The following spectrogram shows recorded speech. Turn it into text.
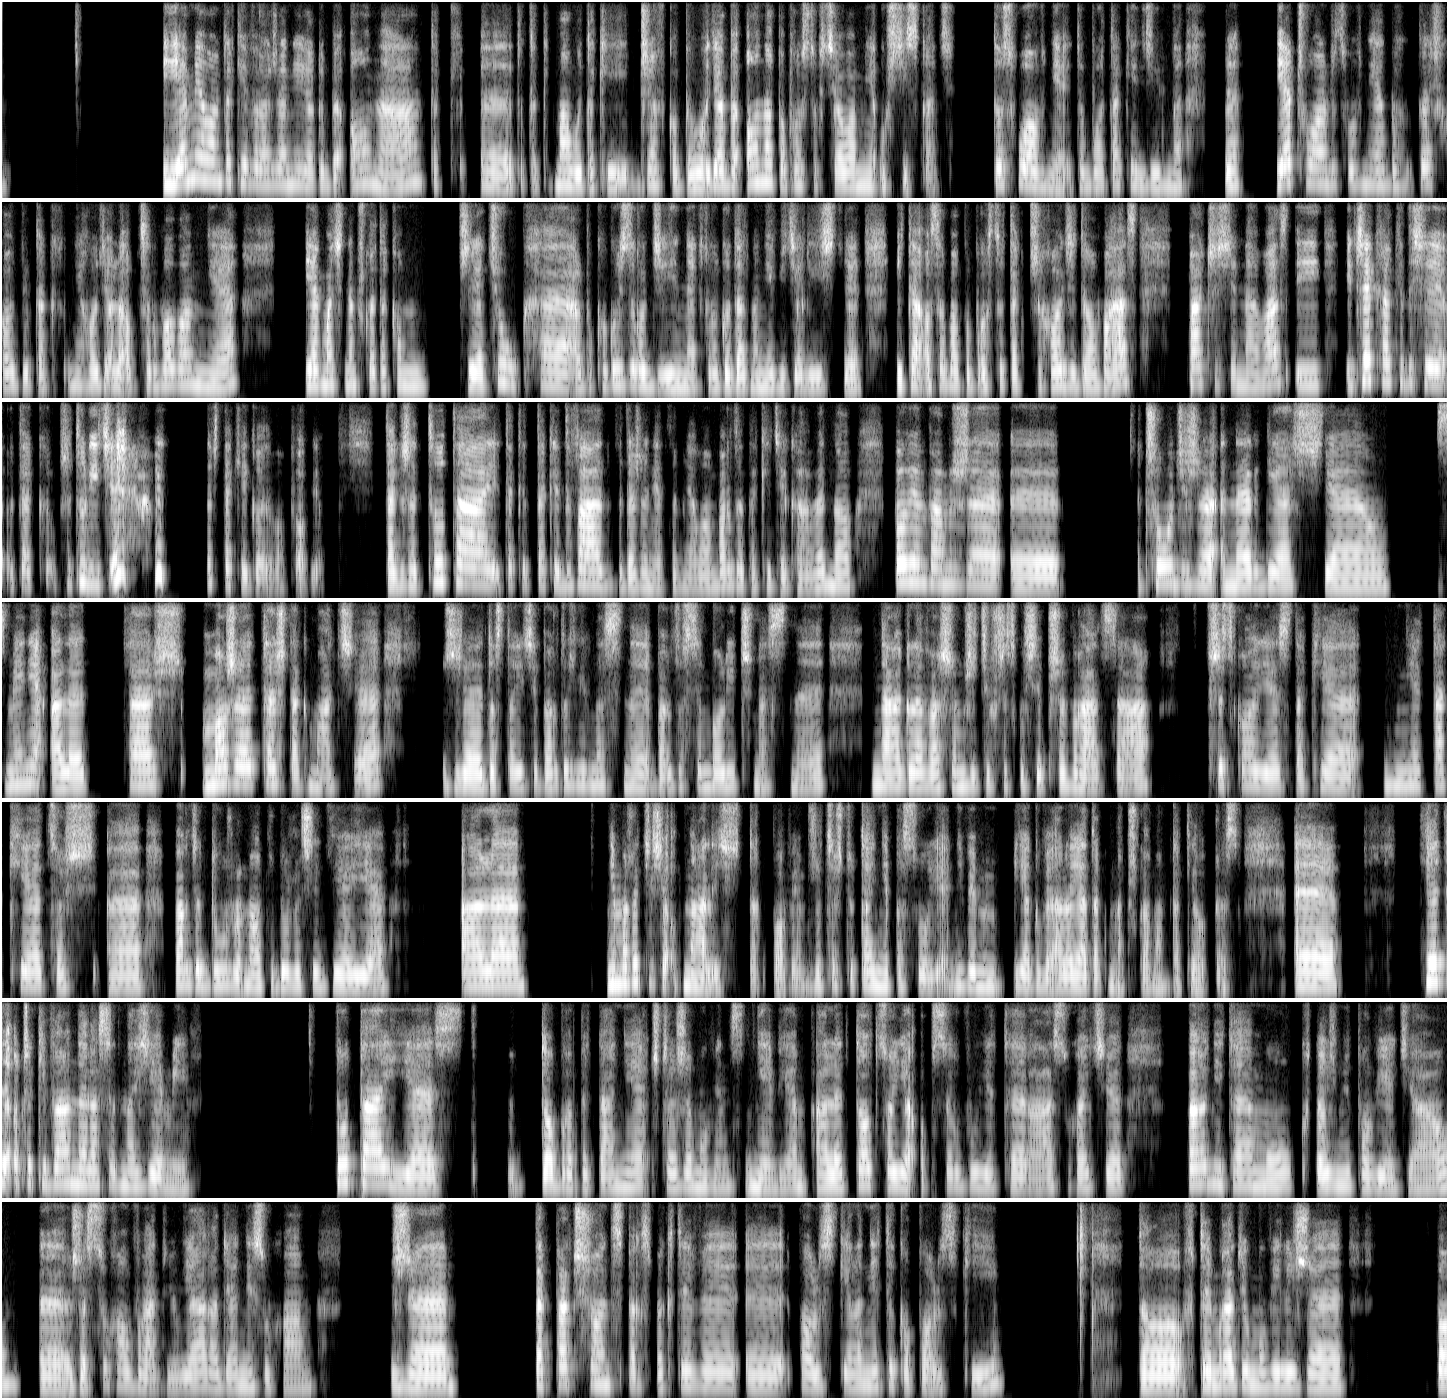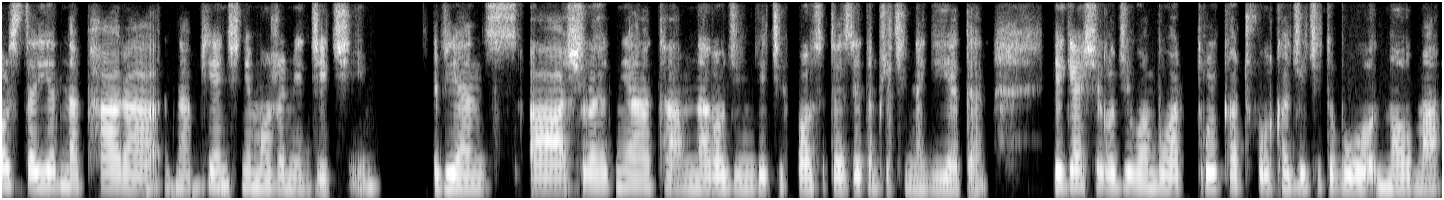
i ja miałam takie wrażenie, jakby ona, tak, yy, to takie małe takie drzewko było, jakby ona po prostu chciała mnie uściskać. Dosłownie. I to było takie dziwne, że ja czułam dosłownie, jakby ktoś chodził, tak nie chodzi, ale obserwował mnie. I jak macie na przykład taką przyjaciółkę albo kogoś z rodziny, którego dawno nie widzieliście, i ta osoba po prostu tak przychodzi do was, patrzy się na was i, i czeka, kiedy się tak przytulicie. Coś takiego wam powiem. Także tutaj takie, takie dwa wydarzenia, co miałam, bardzo takie ciekawe. No, powiem wam, że y, czuć, że energia się zmienia, ale też, może też tak macie, że dostajecie bardzo dziwne sny, bardzo symboliczne sny, nagle w waszym życiu wszystko się przewraca, wszystko jest takie, nie takie coś, e, bardzo dużo, no dużo się dzieje, ale nie możecie się odnaleźć, tak powiem, że coś tutaj nie pasuje. Nie wiem jak wy, ale ja tak na przykład mam taki okres. E, kiedy oczekiwany reset na Ziemi? Tutaj jest dobre pytanie, szczerze mówiąc nie wiem, ale to, co ja obserwuję teraz, słuchajcie, parę dni temu ktoś mi powiedział, e, że słuchał w radiu, ja radia nie słucham, że tak patrząc z perspektywy y, Polski, ale nie tylko Polski, to w tym radiu mówili, że w Polsce jedna para na pięć nie może mieć dzieci, więc a średnia tam narodzin dzieci w Polsce to jest 1,1. Jak ja się rodziłam, była trójka, czwórka dzieci, to było norma.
